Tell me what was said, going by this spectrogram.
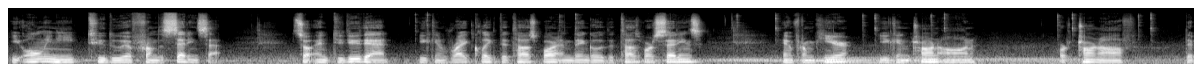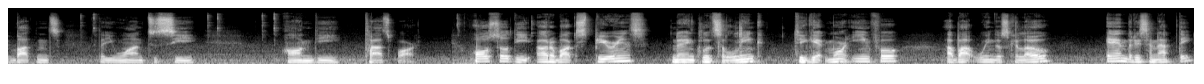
You only need to do it from the settings app. So, and to do that, you can right click the taskbar and then go to the taskbar settings. And from here, you can turn on or turn off the buttons that you want to see on the taskbar. Also, the out-of-box experience that includes a link to get more info about Windows Hello and there is an update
